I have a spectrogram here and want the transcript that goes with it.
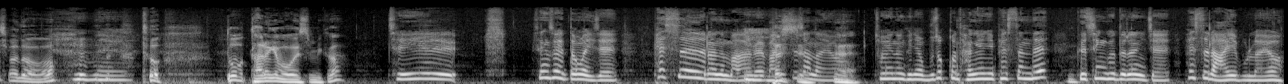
천하. 네. 또, 또 다른 게 뭐가 있습니까? 제일 생소했던 건 이제 패스라는 말을 많이 패스. 쓰잖아요. 네. 저희는 그냥 무조건 당연히 패스인데 그 친구들은 이제 패스를 아예 몰라요.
